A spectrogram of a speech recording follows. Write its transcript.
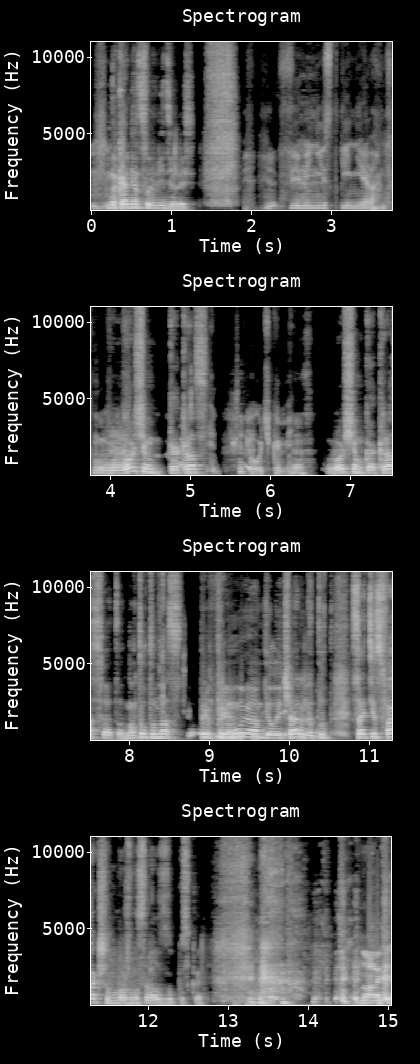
наконец увиделись. Феминистки не В общем, как раз в общем, как раз это. Ну тут у нас прямую Ангел и Чарли, тут Satisfaction можно сразу запускать. Ну, а они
